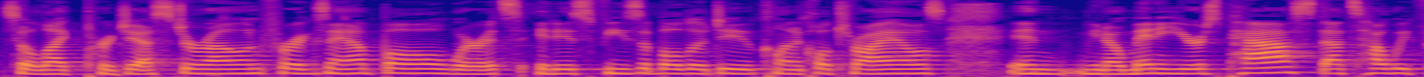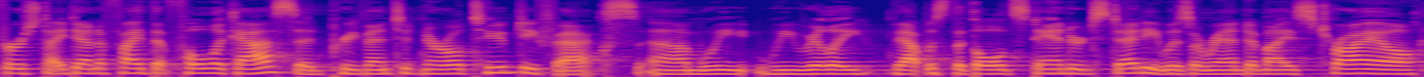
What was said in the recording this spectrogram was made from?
So like progesterone, for example, where it's it is feasible to do clinical trials in you know many years past, that's how we first identified that folic acid prevented neural tube defects. Um, we we really that was the gold standard study was a randomized trial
